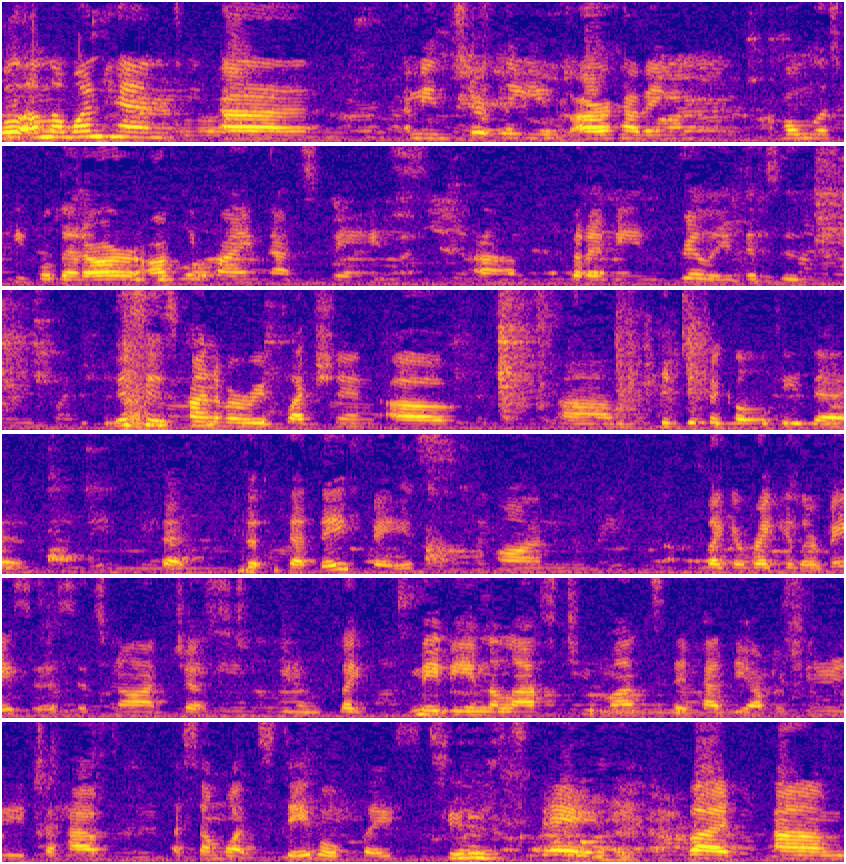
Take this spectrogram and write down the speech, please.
well, on the one hand, uh, I mean, certainly you are having homeless people that are occupying that space, um, but I mean, really, this is this is kind of a reflection of um, the difficulty that that that, they face on like a regular basis. It's not just you know like maybe in the last two months they've had the opportunity to have a somewhat stable place to stay, but um,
